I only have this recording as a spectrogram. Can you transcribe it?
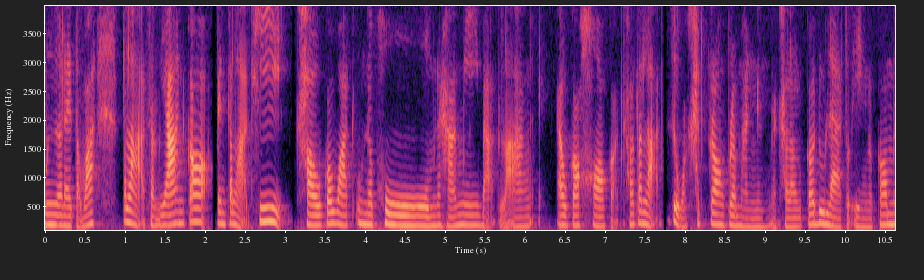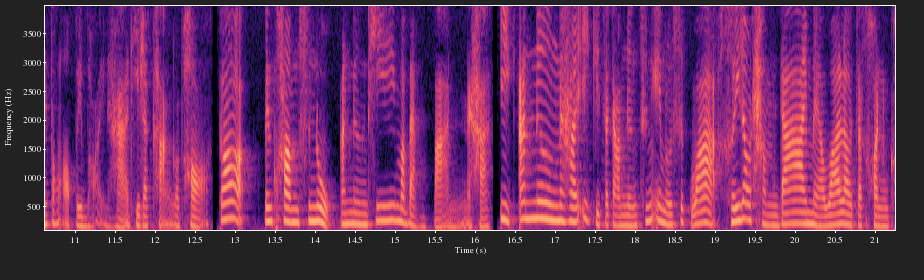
มืออะไร แต่ว่าตลาดสัมย่านก็เป็นตลาดที่เขาก็วัดอุณหภูมินะคะ มีแบบล้าง อลกอฮอล์ก่อนเข้าตลาดรู้สึกว่าคัดกรองประมาณหนึ่งนะคะแล้วก็ดูแลตัวเองแล้วก็ไม่ต้องออกไปบ่อยนะคะทีละครั้งก็พอ ก็เป็นความสนุกอันนึงที่มาแบ่งปันนะคะ อีกอันนึงนะคะ อีกกิจกรรมหนึ่งซึ่งเอ็มรู้สึกว่าเฮ้ยเราทำได้แม้ว่าเราจะคอนค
